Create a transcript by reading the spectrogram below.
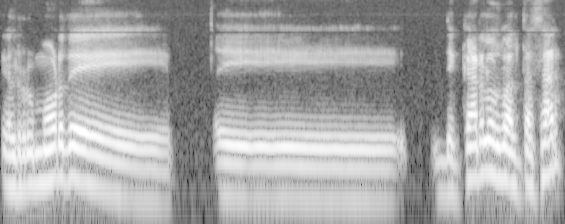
el rumor de, eh, de Carlos Baltasar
